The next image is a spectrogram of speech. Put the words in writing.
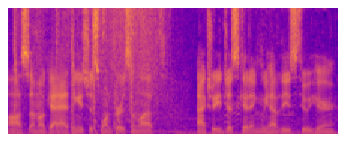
Awesome. Okay, I think it's just one person left. Actually, just kidding. We have these two here.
